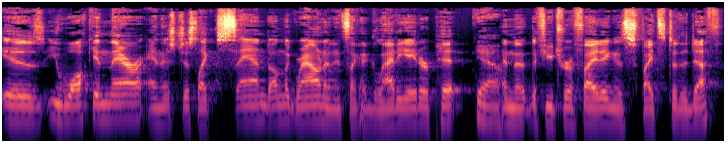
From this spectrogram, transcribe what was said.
is you walk in there and it's just like sand on the ground and it's like a gladiator pit. Yeah. and the, the future of fighting is fights to the death.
